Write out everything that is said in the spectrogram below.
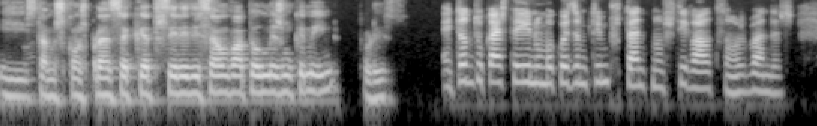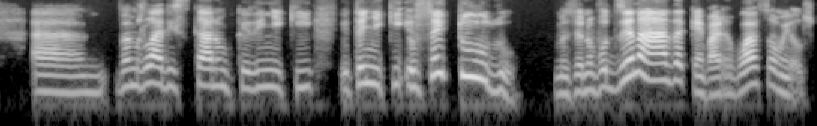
e estamos com esperança que a terceira edição vá pelo mesmo caminho, por isso. Então tocaste aí numa coisa muito importante no festival, que são as bandas. Ah, vamos lá dissecar um bocadinho aqui. Eu tenho aqui, eu sei tudo, mas eu não vou dizer nada, quem vai revelar são eles.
